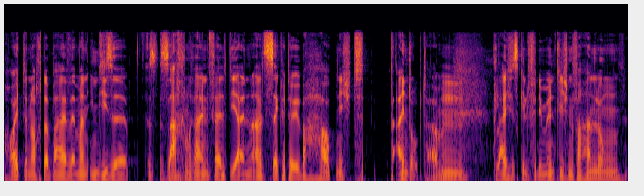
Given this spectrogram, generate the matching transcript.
heute noch dabei, wenn man in diese Sachen reinfällt, die einen als Sekretär überhaupt nicht beeindruckt haben. Mhm. Gleiches gilt für die mündlichen Verhandlungen.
